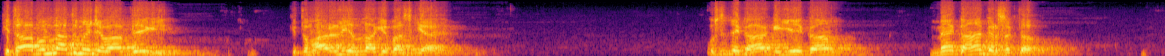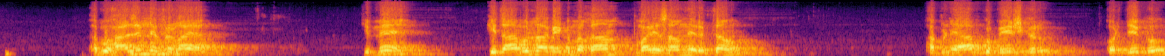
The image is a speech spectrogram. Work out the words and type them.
کتاب اللہ تمہیں جواب دے گی کہ تمہارے لیے اللہ کے پاس کیا ہے۔ اس نے کہا کہ یہ کام میں کہاں کر سکتا ہوں؟ ابو حاضم نے فرمایا کہ میں کتاب اللہ کا ایک مقام تمہارے سامنے رکھتا ہوں۔ اپنے آپ کو پیش کرو اور دیکھو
